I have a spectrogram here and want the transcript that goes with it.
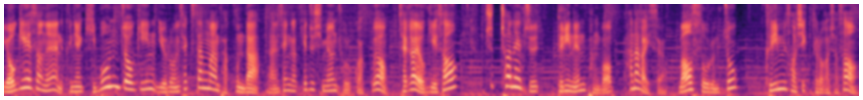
여기에서는 그냥 기본적인 이런 색상만 바꾼다 라는 생각 해 주시면 좋을 것 같고요. 제가 여기에서 추천해 주, 드리는 방법 하나가 있어요. 마우스 오른쪽 그림 서식 들어가셔서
